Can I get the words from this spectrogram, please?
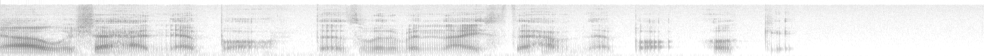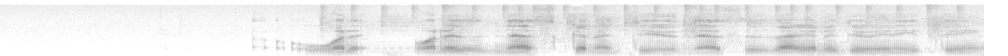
Now I wish I had netball. That would have been nice to have netball. Okay. What what is Ness gonna do? Ness is not gonna do anything.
